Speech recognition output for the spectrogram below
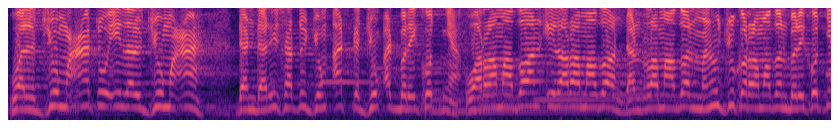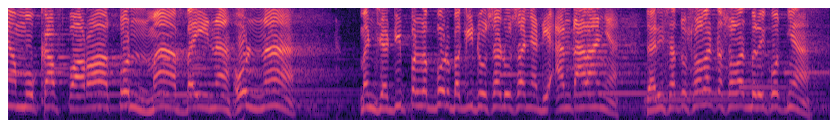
wal jum'atu ilal jum'ah dan dari satu Jumat ke Jumat berikutnya wa Ramadan ila Ramadan dan Ramadan menuju ke Ramadan berikutnya mukaffaratun ma bainahunna menjadi pelebur bagi dosa-dosanya di antaranya dari satu sholat ke sholat berikutnya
